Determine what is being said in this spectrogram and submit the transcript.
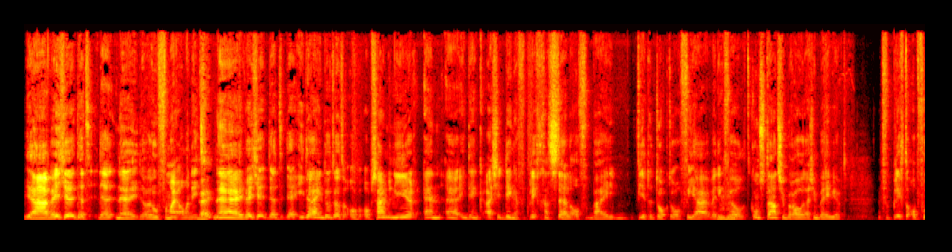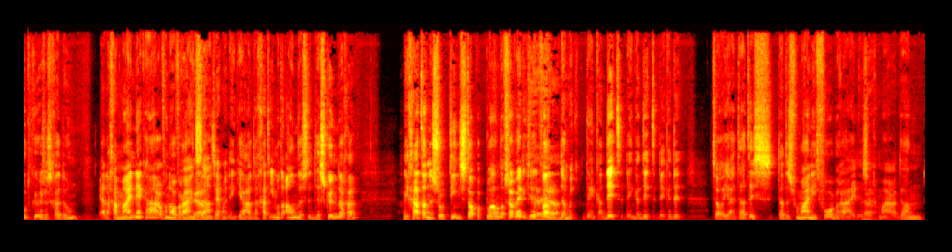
Ja, weet je, dat, dat- nee, dat hoeft voor mij allemaal niet. Nee? weet je, dat, dat- iedereen doet dat op, op zijn manier. En eh, ik denk, als je dingen verplicht gaat stellen, of bij, via de dokter of via, weet ik Mhm. veel, het consultatiebureau, als je een baby hebt, een verplichte opvoedcursus gaat doen, ja, dan gaan mijn nekharen van overeind Ja. staan, zeg maar. Ik denk, ja, dan gaat iemand anders, de deskundige, die gaat dan een soort tien stappenplan of zo, weet ik Ja, van, ja. dan moet je denk aan dit, denk aan dit, denk aan dit. Terwijl, ja, dat is, dat is voor mij niet voorbereiden, zeg maar. Dan,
